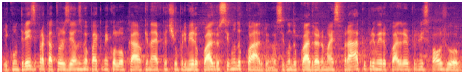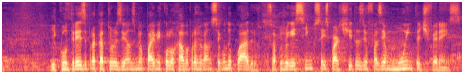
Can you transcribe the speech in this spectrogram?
E com 13 para 14 anos, meu pai me colocava, que na época tinha o primeiro quadro e o segundo quadro. Né? O segundo quadro era o mais fraco e o primeiro quadro era o principal jogo. E com 13 para 14 anos, meu pai me colocava para jogar no segundo quadro. Só que eu joguei 5, 6 partidas e eu fazia muita diferença.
